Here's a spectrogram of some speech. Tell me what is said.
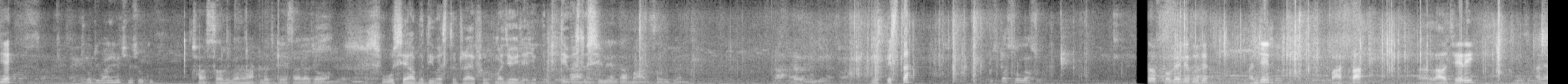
ये छोटी वाली है छः सौ की છસો રૂપિયાનું આટલું જ કેસર જો શું છે આ બધી વસ્તુ ડ્રાય ફ્રૂટમાં જોઈ લેજો બધી વસ્તુ છે बारह सौ रुपया એ પિસ્તા उसका सोलह सौ દોસ્તો લઈ લીધું છે. અંજીર પાસ્તા લાલ ચેરી અને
